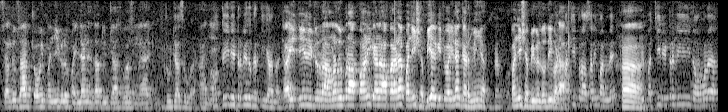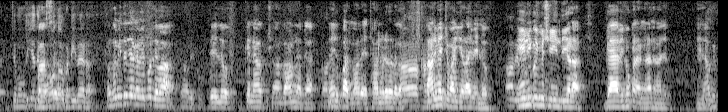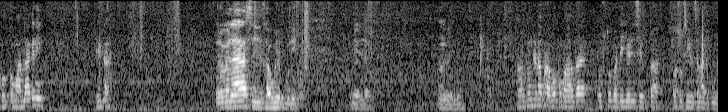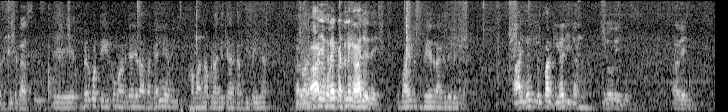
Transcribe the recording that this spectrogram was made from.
ਸੰਧੂ ਸਾਹਿਬ 24-25 ਕਿਲੋ ਪਹਿਲਾਂ ਨੇ ਦਿੱਤਾ ਦੂਜਾ ਸੂਆ ਸੁਣਿਆ ਯਾਰ ਕੀ ਦੂਜਾ ਸੂਆ? ਹਾਂਜੀ। ਉਹ 30 ਲੀਟਰ ਵੀ ਇਹਨੂੰ ਫਿਰ ਕੀ ਆਣਾ 28-30 ਲੀਟਰ ਆਰਾਮ ਨਾਲ ਉੱਪਰ ਆਪਾਂ ਨਹੀਂ ਕਹਿਣਾ ਆਪਾਂ ਕਹਿਣਾ 25-26 ਹਰ ਕੀ ਚਵਾਈ ਨਾ ਗਰਮੀ ਆ। ਬਿਲਕੁਲ। 25-26 ਕਿਲੋ ਦੁੱਧ ਹੀ ਬੜਾ। 25 ਪਲੱਸ ਵਾਲੀ ਮੰਨ ਲੈ। ਹਾਂ। ਵੀ 25 ਲੀਟਰ ਵੀ ਨਾਰਮਲ ਚਮਾਉਂਦੀ ਹੈ ਤੇ ਬਸ। ਬਹੁਤ ਵੱਡੀ ਵੈੜ ਆ। ਸੰਧੂ ਸਾਹਿਬ ਇੱਧਰ ਜਾ ਕੇ ਵੇਖੋ ਲਿਵਾ। ਆਹ ਵੇਖੋ। ਵੇਖ ਲੋ ਕਿੰਨਾ ਪਛਾਣ ਗਾਂ ਹੋਇਆ ਪਿਆ। ਇਹ ਭਰਨਾ ਵੇ ਥਾਨ ਵੜਾ ਲਗਾ ਆਹ ਥਣ ਵਿੱਚ ਚਵਾਈ ਵਾਲਾ ਵੇਖ ਲੋ ਵੇਖੋ। ਇਹ ਨਹੀਂ ਕੋਈ ਮਸ਼ੀਨ ਦੀ ਵਾਲਾ। ਗੈ ਵੇਖੋ ਕਣਾ ਕਣਾ ਥਾਂ ਚ ਲੋ ਵੇਖੋ ਕਮਾਲਾ ਕਿ ਨਹੀਂ? ਠੀਕ ਆ? ਫਿਰ ਵੇਲਾ ਸੀਲ ਸਾਊ ਇਹ ਪੂਰੀ। ਲੋ ਹਾਂ ਵੇਖ ਲੋ ਹਾਂ ਤੋਂ ਜਿਹੜਾ ਭਰਾਵੋ ਕਮਾਲ ਦਾ ਹੈ, ਉਸ ਤੋਂ ਵੱਡੀ ਜਿਹੜੀ ਸਿਫਤ ਆ ਪਸ਼ੂ ਸੀਲ ਸਲਗ ਪੂਰਾ ਹੈ ਠੀਕ ਆ? ਬਸ ਤੇ ਬਿਲਕੁਲ ਤੀਰ ਕਮਾਨ ਜਿਹਾ ਜਿਹੜਾ ਆਪਾਂ ਕਹਿੰਦੇ ਆ ਵੀ ਹਵਾਨਾ ਬਣਾ ਕੇ ਤਿਆਰ ਕਰਦੀ ਪਈ ਆ। ਆ ਜੇ ਸਾਰੇ ਕੱਢਣੀਆਂ ਆ ਜੇ ਦੇ ਵਾਈਟ ਸਫੇਦ ਰੰਗ ਦੇ ਵਿੱਚ। ਆ ਜਦੋਂ ਕਿਤੇ ਭਰ ਗਈ ਨਾ ਚੀਜ਼ਾਂ ਉਦੋਂ ਵੇਚ ਦੋ ਆ ਵੇਚ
